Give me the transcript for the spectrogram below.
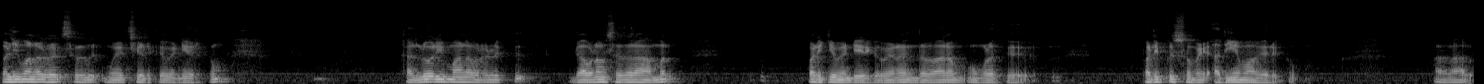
பள்ளி மாணவர்கள் சிறிது முயற்சி எடுக்க வேண்டியிருக்கும். கல்லூரி மாணவர்களுக்கு கவனம் சிதறாமல் படிக்க வேண்டியிருக்கும். ஏன்னா இந்த வாரம் உங்களுக்கு படிப்பு சுமை அதிகமாக இருக்கும். அதனால்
